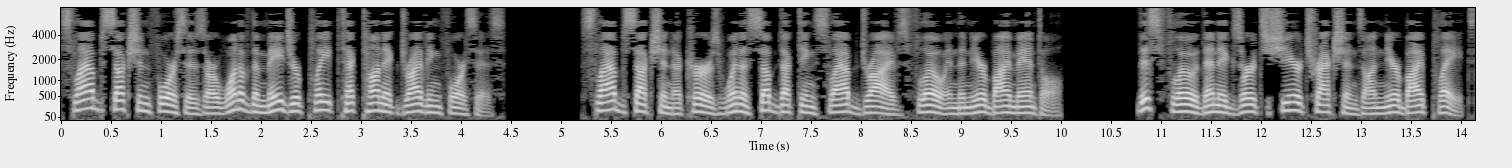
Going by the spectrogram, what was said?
Slab suction forces are one of the major plate tectonic driving forces. Slab suction occurs when a subducting slab drives flow in the nearby mantle. This flow then exerts shear tractions on nearby plates.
